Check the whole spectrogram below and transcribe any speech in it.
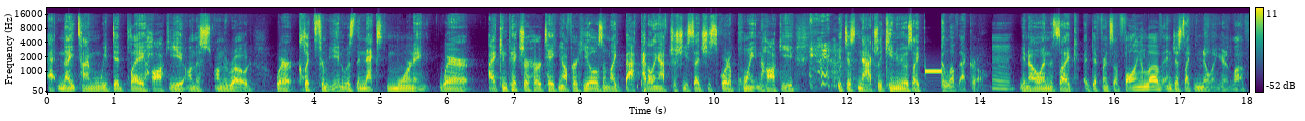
at nighttime when we did play hockey on this on the road, where it clicked for me. And it was the next morning where I can picture her taking off her heels and like backpedaling after she said she scored a point in hockey. it just naturally came to me. I was like, I love that girl. Mm. You know, and it's like a difference of falling in love and just like knowing you're in love,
